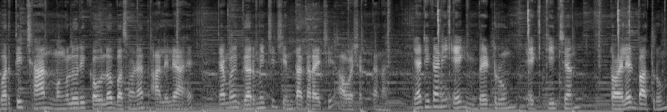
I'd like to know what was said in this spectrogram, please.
वरती छान मंगलोरी कौलं बसवण्यात आलेले आहे. त्यामुळे गरमीची चिंता करायची आवश्यकता नाही. या ठिकाणी एक बेडरूम एक किचन टॉयलेट बाथरूम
